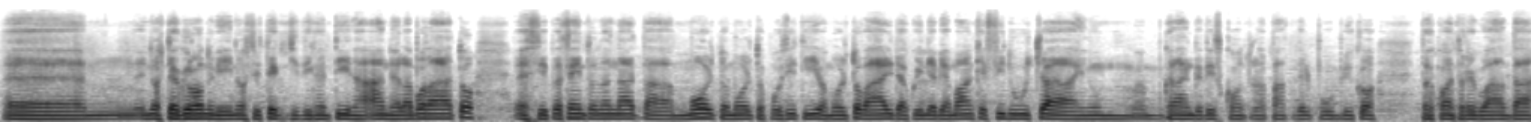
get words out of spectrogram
eh, i nostri agronomi e i nostri tecnici di cantina hanno elaborato, eh, si presenta un'annata molto molto positiva, molto valida, quindi abbiamo anche fiducia in un grande riscontro da parte del pubblico per quanto riguarda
